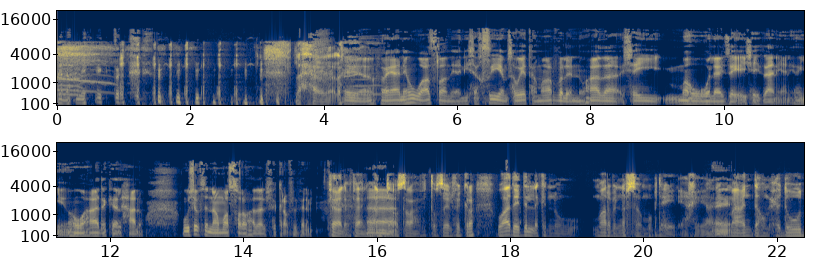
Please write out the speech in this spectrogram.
كانوا لا حول ولا أيوه فيعني هو أصلا يعني شخصيه مسويتها مارفل إنه هذا شيء ما هو ولا زي أي شيء ثاني. يعني هو هذا كذا لحاله. وشفت إنهم وصلوا هذا الفكرة في الفيلم. فعلا فعلا. آه. الصراحه في توصيل الفكرة. وهذا يدلك إنه مارفل نفسهم مبدعين يا أخي. يعني أيه. ما عندهم حدود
